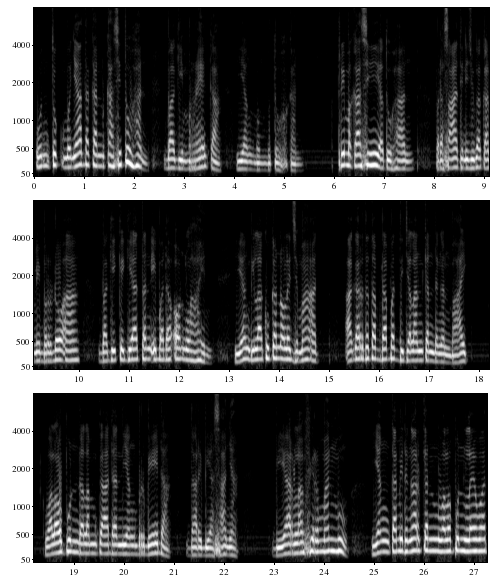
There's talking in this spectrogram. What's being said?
untuk menyatakan kasih Tuhan bagi mereka yang membutuhkan. Terima kasih ya Tuhan. Pada saat ini juga kami berdoa bagi kegiatan ibadah online yang dilakukan oleh jemaat agar tetap dapat dijalankan dengan baik walaupun dalam keadaan yang berbeda dari biasanya. Biarlah firman-Mu yang kami dengarkan walaupun lewat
